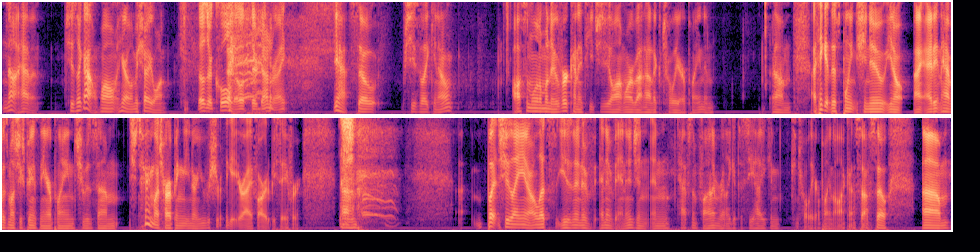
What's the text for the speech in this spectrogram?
"No, I haven't." She's like, "Oh, well, here, let me show you one." Those are cool though if they're done right. Yeah, so she's like, you know, awesome little maneuver, kind of teaches you a lot more about how to control the airplane. And um, I think at this point she knew, you know, I, I didn't have as much experience in the airplane. She was, um, she's very much harping, you know, you should really get your IFR to be safer. Um, but she's like, you know, let's use an, an advantage and, and have some fun and really get to see how you can control the airplane, all that kind of stuff. So, um,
